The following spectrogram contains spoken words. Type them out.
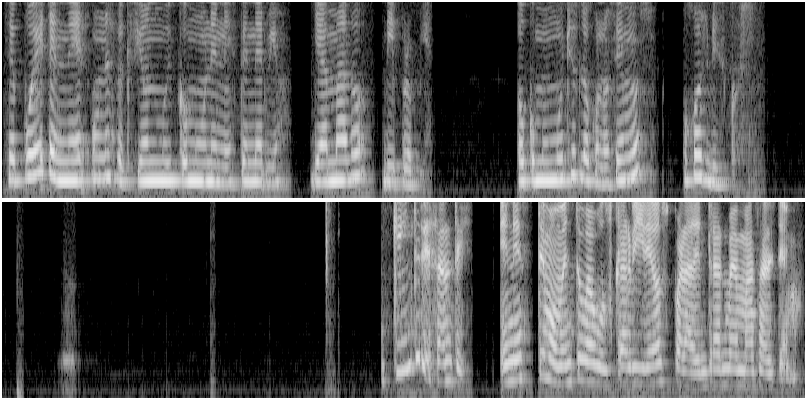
se puede tener una afección muy común en este nervio, llamado dipropia, o como muchos lo conocemos, ojos viscos. Qué interesante. En este momento voy a buscar videos para adentrarme más al tema.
